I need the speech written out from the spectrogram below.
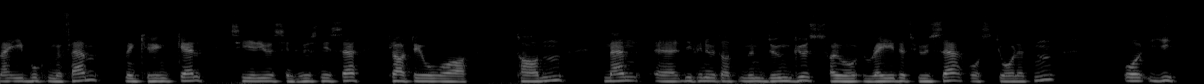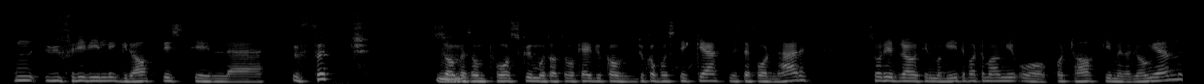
nei, i bok nummer fem. Men Krynkel, Sirius sin husnisse, klarte jo å ta den. Men eh, de finner ut at Mundungus har jo raidet huset og stjålet den. Og gitt den ufrivillig gratis til eh, Uffert. Som mm. en sånn påskudd mot at OK, du kan, du kan få stikke hvis jeg får den her. Så de drar til Magidepartementet og får tak i medaljongen.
